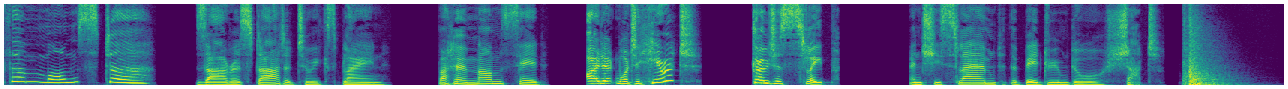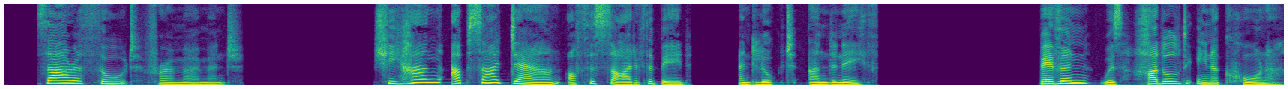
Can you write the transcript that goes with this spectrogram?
The monster, Zara started to explain, but her mum said, I don't want to hear it. Go to sleep and she slammed the bedroom door shut. Zara thought for a moment. She hung upside down off the side of the bed and looked underneath. Bevan was huddled in a corner,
